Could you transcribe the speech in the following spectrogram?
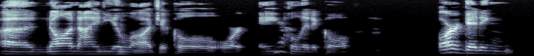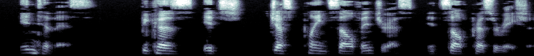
uh, non-ideological or apolitical are getting into this because it's just plain self-interest it's self-preservation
